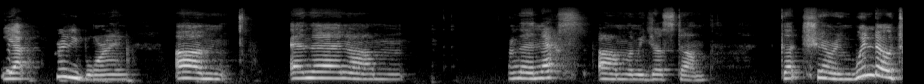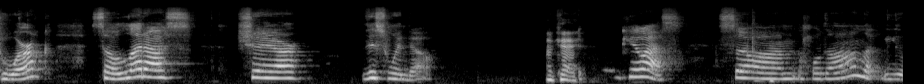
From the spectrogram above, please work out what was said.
Yep, pretty boring. Um, and then um, and then next, um, let me just um, got sharing window to work. So let us share this window. Okay. QS. So um, hold on, let me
